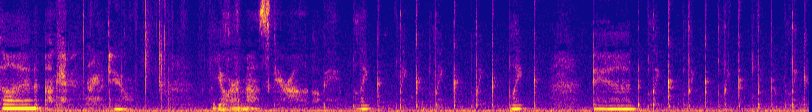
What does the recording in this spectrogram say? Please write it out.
Done. Okay, we're gonna do your mascara. Okay, blink, blink, blink, blink, blink, and blink, blink, blink, blink, blink.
